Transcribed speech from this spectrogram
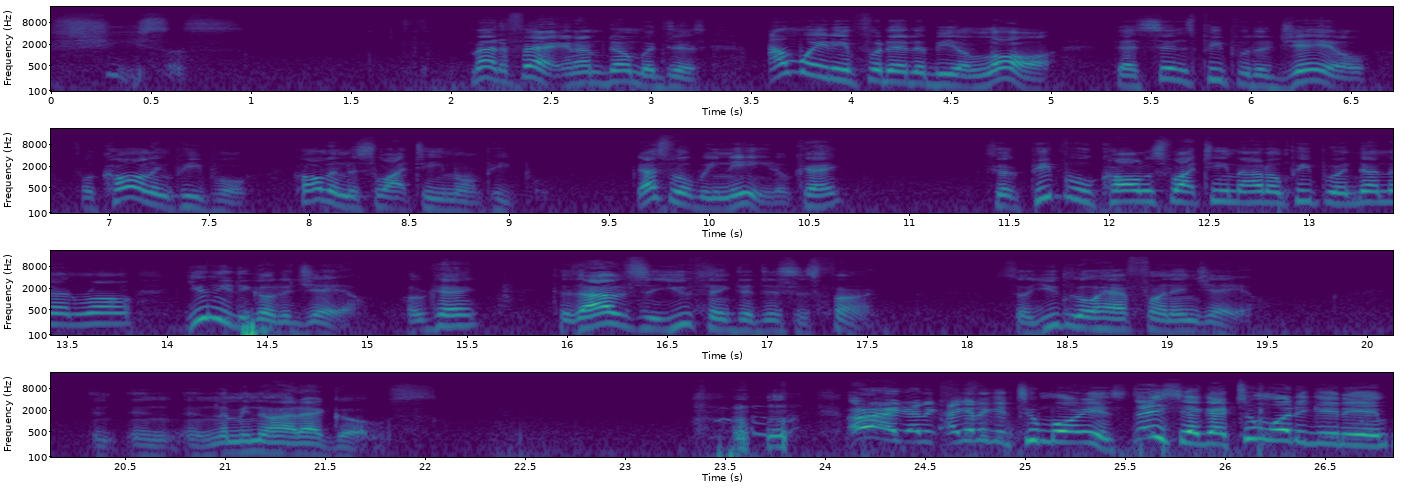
Jesus. Matter of fact, and I'm done with this. I'm waiting for there to be a law that sends people to jail for calling people, calling the SWAT team on people. That's what we need, okay? So people who call the SWAT team out on people and done nothing wrong, you need to go to jail, okay? Because obviously you think that this is fun. So you can go have fun in jail. And, and, and let me know how that goes. All right, I gotta, I gotta get two more in. Stacy, I got two more to get in.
